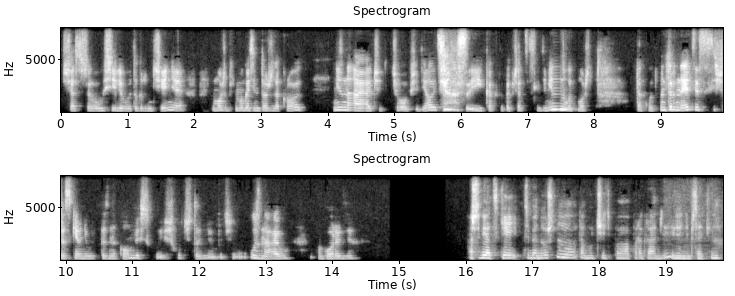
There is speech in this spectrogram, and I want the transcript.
сейчас усиливают ограничения, и, может быть, магазин тоже закроют. Не знаю, что, что вообще делать и как тут общаться с людьми. Ну вот, может, так вот в интернете еще с кем-нибудь познакомлюсь, хоть что-нибудь узнаю о городе. А шведский тебе нужно там учить по программе или не обязательно?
